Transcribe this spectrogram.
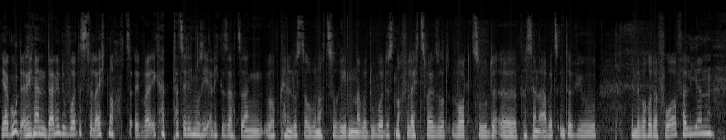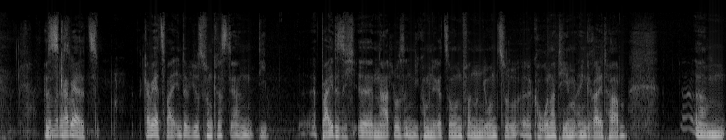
Ja gut, also ich meine, Daniel, du wolltest vielleicht noch, weil ich habe tatsächlich, muss ich ehrlich gesagt sagen, überhaupt keine Lust darüber noch zu reden, aber du wolltest noch vielleicht zwei Worte zu äh, Christian Arbeits Interview in der Woche davor verlieren. Also es gab ja, gab ja zwei Interviews von Christian, die beide sich äh, nahtlos in die Kommunikation von Union zu äh, Corona-Themen eingereiht haben. Ähm,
